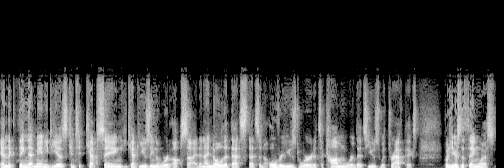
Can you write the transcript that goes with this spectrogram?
and the thing that Manny Diaz kept saying, he kept using the word upside. And I know that that's that's an overused word. It's a common word that's used with draft picks. But here's the thing, Wes.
